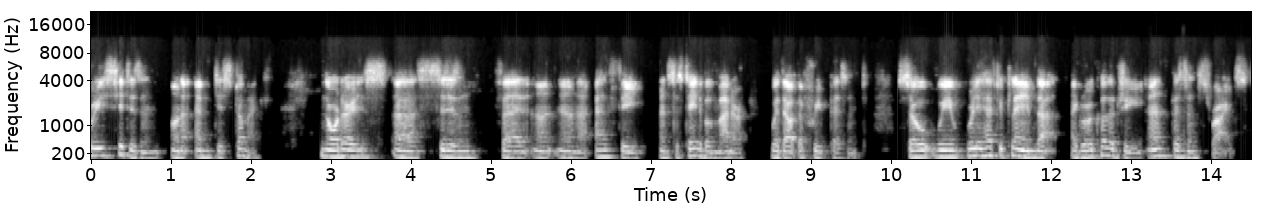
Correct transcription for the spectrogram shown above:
free citizen on an empty stomach, nor there is a citizen fed in a healthy and sustainable manner without a free peasant. So we really have to claim that agroecology and peasants' rights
